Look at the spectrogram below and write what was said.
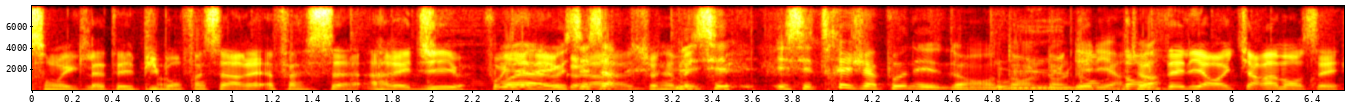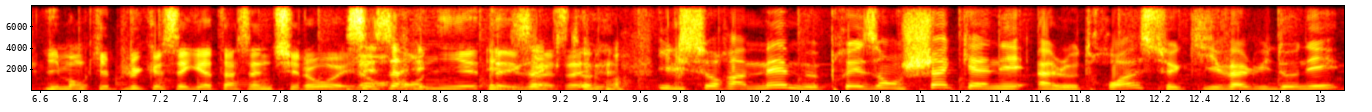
sont éclatés. Et puis bon, face à, face à Reggie, faut y Voilà, aller. c'est ça. Ah, Mais c'est- et c'est très japonais dans, dans- dans le délire. Dans, tu le vois. délire, ouais, carrément. C'est, il manquait plus que Segata Senshiro et là, C'est ça, on y était. exactement. Il sera même présent chaque année à l'E3, ce qui va lui donner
